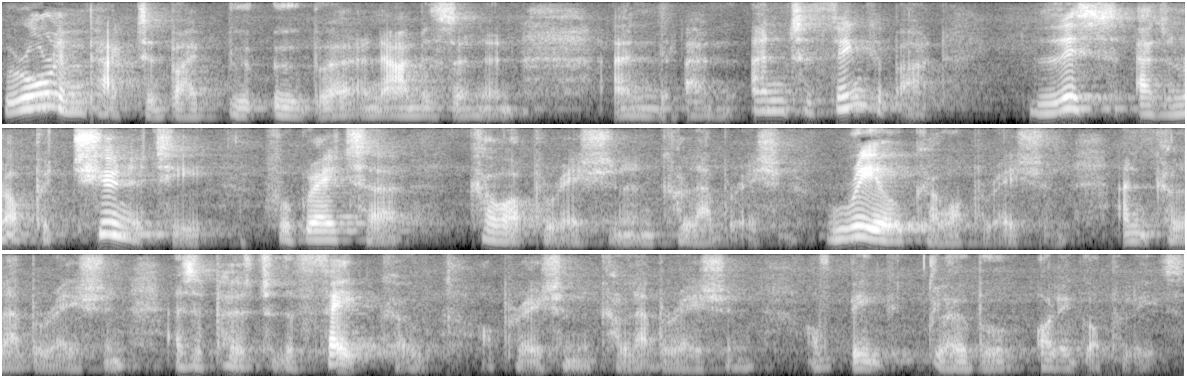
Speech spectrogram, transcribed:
We're all impacted by Uber and Amazon and, and, and, and to think about this as an opportunity for greater cooperation and collaboration, real cooperation and collaboration, as opposed to the fake cooperation and collaboration of big global oligopolies.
